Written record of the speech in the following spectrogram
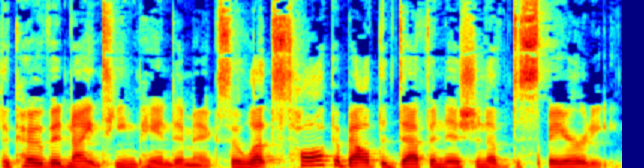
the COVID 19 pandemic, so let's talk about the definition of disparity.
